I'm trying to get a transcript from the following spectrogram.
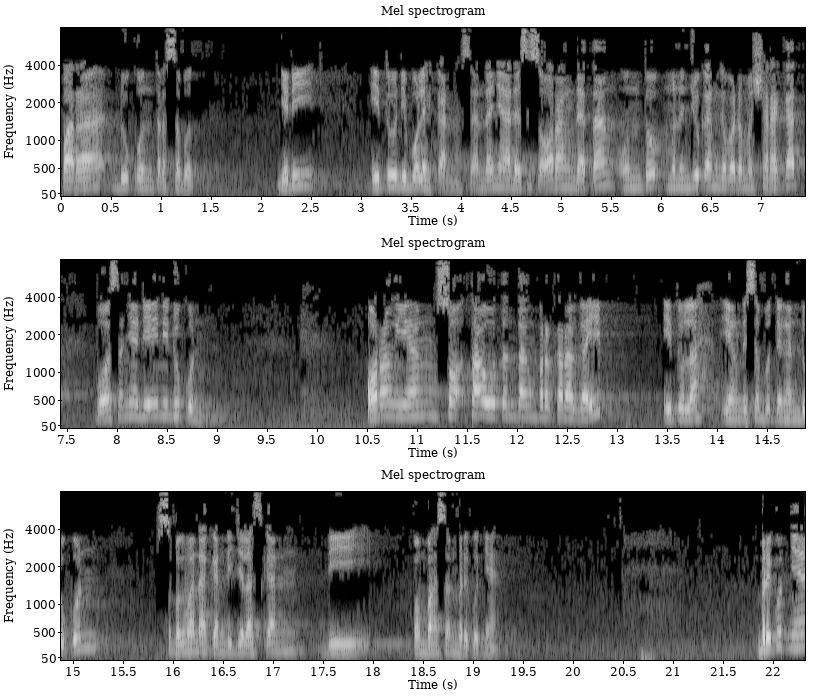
para dukun tersebut. Jadi itu dibolehkan. Seandainya ada seseorang datang untuk menunjukkan kepada masyarakat bahwasanya dia ini dukun. Orang yang sok tahu tentang perkara gaib itulah yang disebut dengan dukun sebagaimana akan dijelaskan di pembahasan berikutnya. Berikutnya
